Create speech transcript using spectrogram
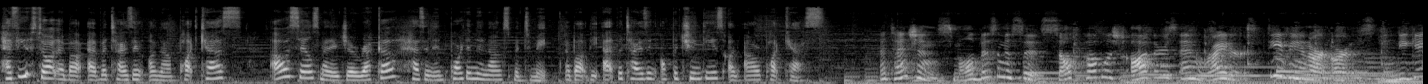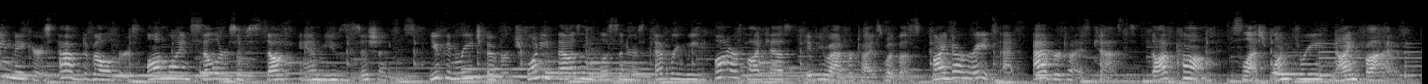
Have you thought about advertising on our podcast? Our sales manager, Rekka, has an important announcement to make about the advertising opportunities on our podcast. Attention, small businesses, self published authors and writers, DeviantArt artists, indie game makers, app developers, online sellers of stuff, and musicians. You can reach over 20,000 listeners every week on our podcast if you advertise with us. Find our rates at advertisecast.com slash 1395.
